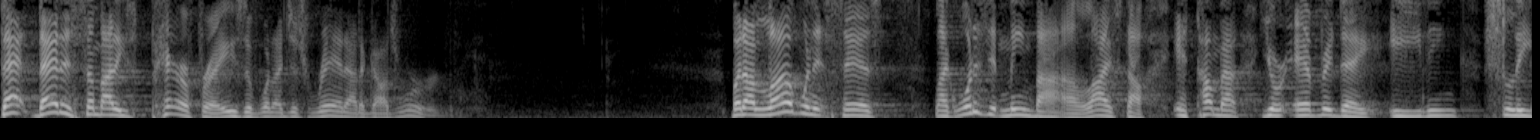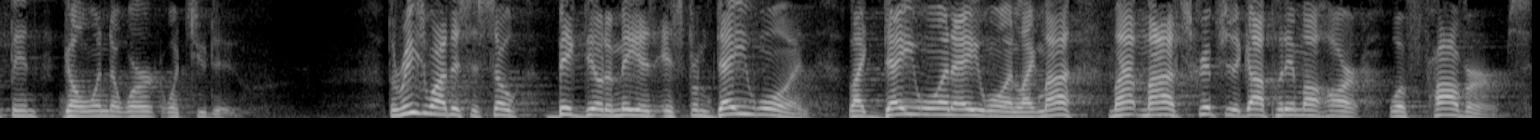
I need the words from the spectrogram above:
that, that is somebody's paraphrase of what I just read out of God's word. But I love when it says, like, what does it mean by a lifestyle? It's talking about your everyday eating, sleeping, going to work, what you do. The reason why this is so big deal to me is, is from day one, like day one, A1, like my, my, my scripture that God put in my heart was Proverbs.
